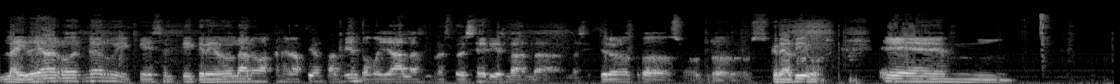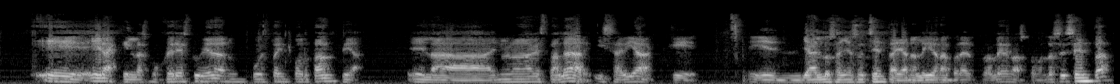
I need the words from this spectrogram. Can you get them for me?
la idea de Roddenberry, que es el que creó la nueva generación también, luego ya las, resto de series la- la- las hicieron otros, otros creativos, eh, eh, era que las mujeres tuvieran un puesto de importancia en, la, en una nave estalar y sabía que en- ya en los años 80 ya no le iban a poner problemas como en los 60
